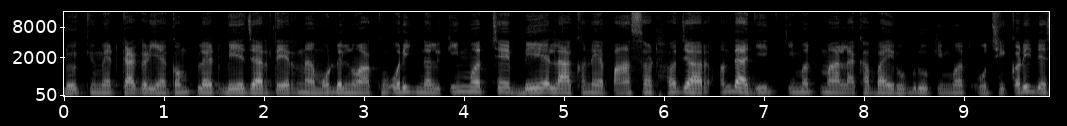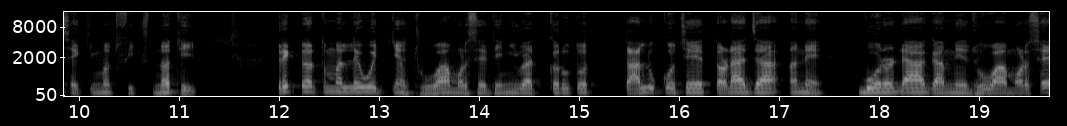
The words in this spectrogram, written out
ડોક્યુમેન્ટ કાગળિયા કમ્પ્લેટ બે હજાર તેરના મોડલનું આખું ઓરિજિનલ કિંમત છે બે લાખ અને પાસઠ હજાર. અંદાજિત કિંમતમાં લાખાભાઈ રૂબરૂ કિંમત ઓછી કરી દેશે, કિંમત ફિક્સ નથી. ટ્રેક્ટર તમારે લેવું હોય ત્યાં જોવા મળશે. તેની વાત કરું તો તાલુકો છે તળાજા અને બોરડા ગામે જોવા મળશે.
